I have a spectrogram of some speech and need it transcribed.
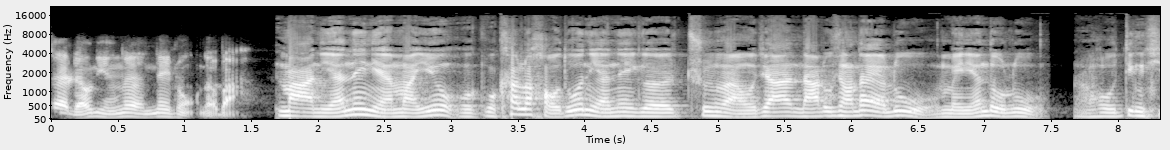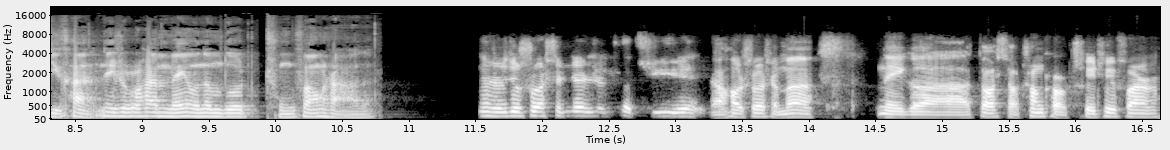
在辽宁的那种的吧？马年那年嘛，因为我我看了好多年那个春晚，我家拿录像带录，每年都录，然后定期看。那时候还没有那么多重放啥的。那时候就说深圳是特区，然后说什么那个到小窗口吹吹风，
